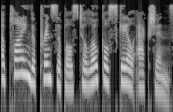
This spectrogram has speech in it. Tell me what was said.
applying the principles to local-scale actions.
